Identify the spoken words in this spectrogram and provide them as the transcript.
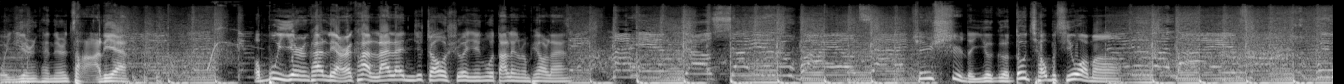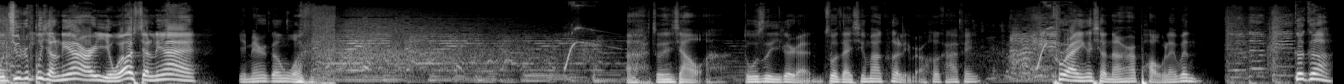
我一个人看电影咋的？我不一个人看，俩人看。来来，你就找我十块钱，给我打两张票来。真是的，一个个都瞧不起我吗？我就是不想恋爱而已。我要想恋爱，也没人跟我。啊，昨天下午啊，独自一个人坐在星巴克里边喝咖啡，突然一个小男孩跑过来问：“哥哥，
